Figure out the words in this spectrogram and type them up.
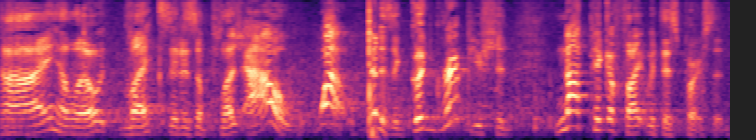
Hi, hello, Lex. It is a pleasure. Ow! Wow, that is a good grip. You should not pick a fight with this person.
